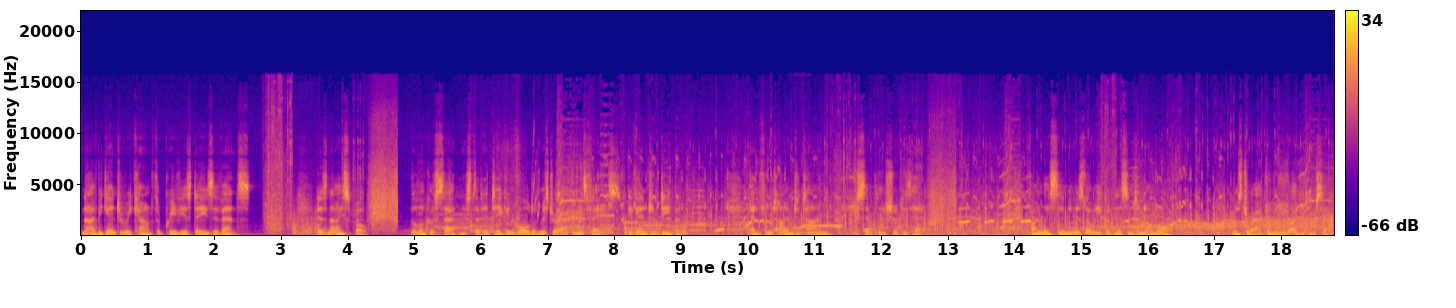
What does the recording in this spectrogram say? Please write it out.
Nye began to recount the previous day's events. As Nye spoke, the look of sadness that had taken hold of Mr. Ackerman's face began to deepen, and from time to time he simply shook his head. Finally seeming as though he could listen to no more, Mr. Ackerman righted himself,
